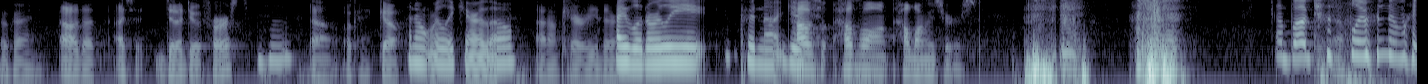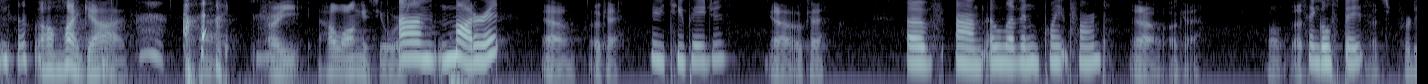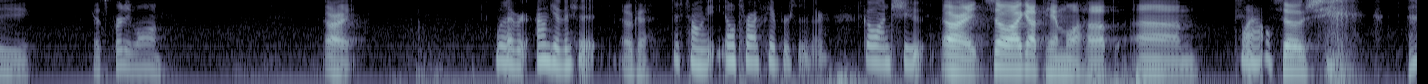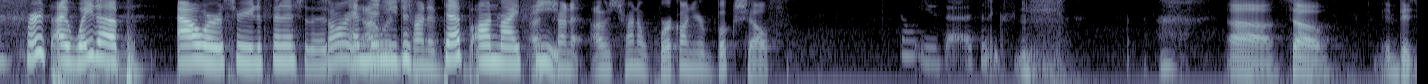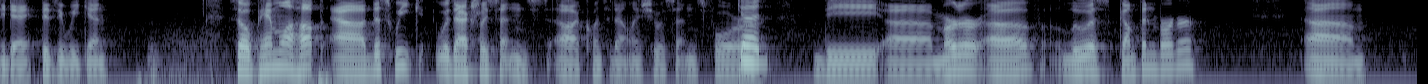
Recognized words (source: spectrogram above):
okay. Oh, that's I said. Did I do it first? hmm Oh, okay. Go. I don't really care though. I don't care either. I literally could not give. How's how's long? How long is yours? A bug just Oh. flew into my nose. Oh my god. Uh, are you? How long is yours? Um, moderate, oh, okay. maybe two pages Oh, okay. of um 11 point font, Oh, okay. Well, that's single space. That's pretty. That's pretty long. All right. Whatever. I don't give a shit. Okay. Just tell me. Let's rock paper scissors. Go on, shoot. All right. So I got Pamela Hupp. Um. Wow. So she. First, I wait up hours for you to finish this, Sorry, and I then you just trying to- step on my I was feet. trying to. I was trying to work on your bookshelf. Don't use that as an excuse. Uh. So, busy day, busy weekend. So Pamela Hupp, uh, this week was actually sentenced. Uh, coincidentally, she was sentenced for Good. the uh, murder of Louis Gumpenberger. Um,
